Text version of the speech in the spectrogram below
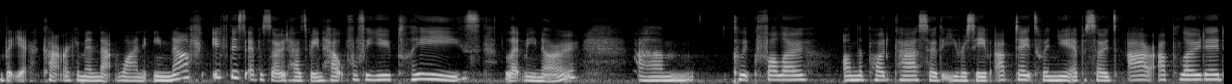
but yeah, can't recommend that one enough. If this episode has been helpful for you, please let me know. Um, click follow on the podcast so that you receive updates when new episodes are uploaded,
